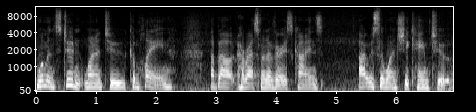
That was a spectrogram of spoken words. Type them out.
woman student wanted to complain about harassment of various kinds, I was the one she came to.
